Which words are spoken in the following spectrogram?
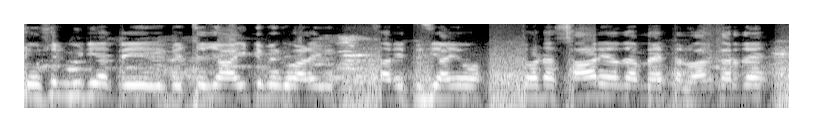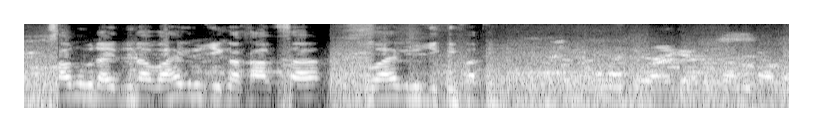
ਸੋਸ਼ਲ ਮੀਡੀਆ ਦੇ ਵਿੱਚ ਜਾਂ ਆਈਟੀਵਿੰਗ ਵਾਲੇ ਸਾਰੇ ਤੁਸੀਂ ਆਏ ਹੋ, ਤੁਹਾਡਾ ਸਾਰਿਆਂ ਦਾ ਮੈਂ ਧੰਨਵਾਦ ਕਰਦਾ। ਸਭ ਨੂੰ ਵਧਾਈ ਦਿੰਦਾ ਵਾਹਿਗੁਰੂ ਜੀ ਕਾ ਖਾਲਸਾ, ਵਾਹਿਗੁਰੂ ਜੀ ਕੀ ਫਤਿਹ ਕਰਵਾਇਆ ਗਿਆ ਦਸਤਾਰ ਮੁਕਾਬਲਾ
